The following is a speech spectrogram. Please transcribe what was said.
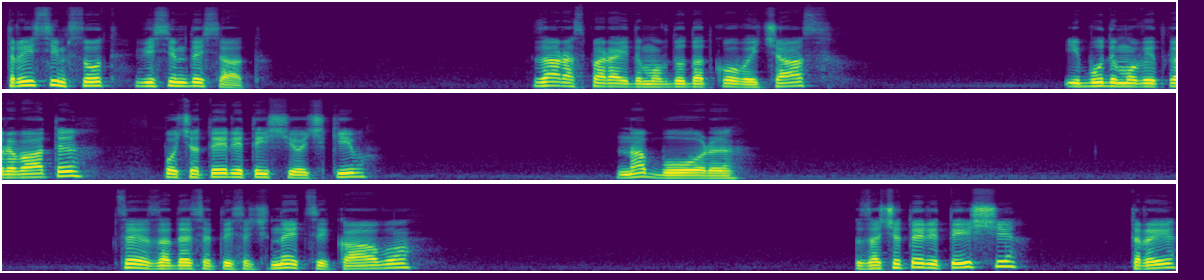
3780. Зараз перейдемо в додатковий час. І будемо відкривати по 4000 очків набори. Це за 10 тисяч не цікаво. За 4 тисячі 3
